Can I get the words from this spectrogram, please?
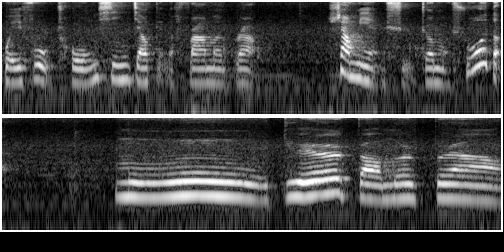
回复重新交给了 Farmer Brown。上面是这么说的：Moo, dear Farmer Brown,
